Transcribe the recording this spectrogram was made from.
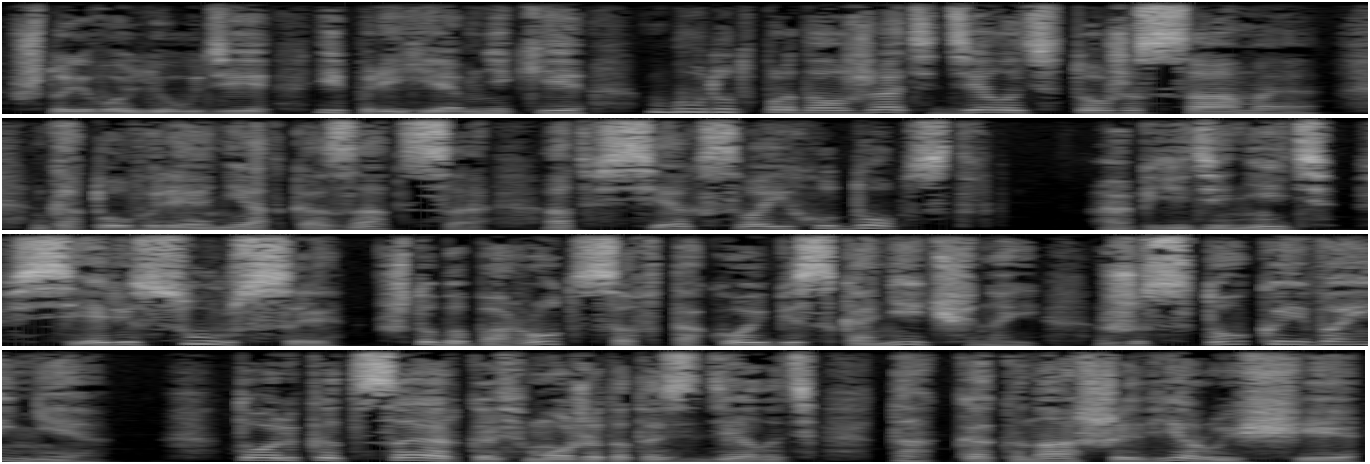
что его люди и преемники будут продолжать делать то же самое. Готовы ли они отказаться отказаться от всех своих удобств, объединить все ресурсы, чтобы бороться в такой бесконечной, жестокой войне. Только церковь может это сделать, так как наши верующие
